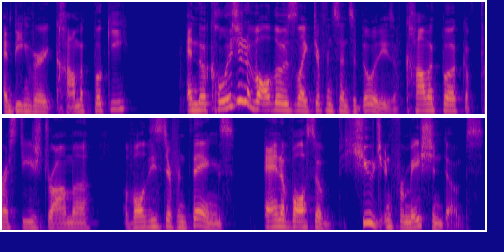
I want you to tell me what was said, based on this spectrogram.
and being very comic booky. And the collision of all those like different sensibilities of comic book, of prestige drama, of all these different things, and of also huge information dumps.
